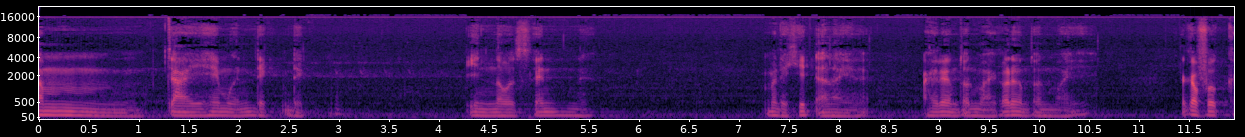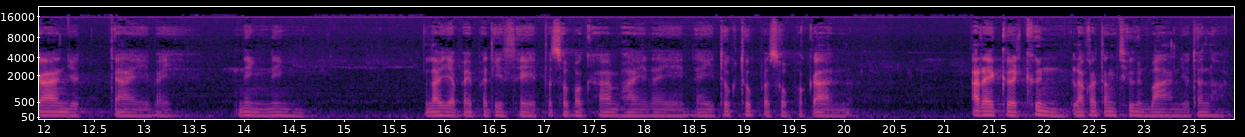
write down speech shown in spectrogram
ำใจให้เหมือนเด็กๆอินโนเซนต์ไม่ได้คิดอะไรนะ ให้เริ่มต้นใหม่ก็เริ่มต้นใหม่ แล้วก็ฝึกการหยุดใจไปนิ่ง ๆ เราอย่าไปปฏิเสธประสบการณ์ภายในในทุก ๆ ประสบการณ์ อะไรเกิดขึ้นเราก็ต้องชื่นบานอยู่ตลอด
